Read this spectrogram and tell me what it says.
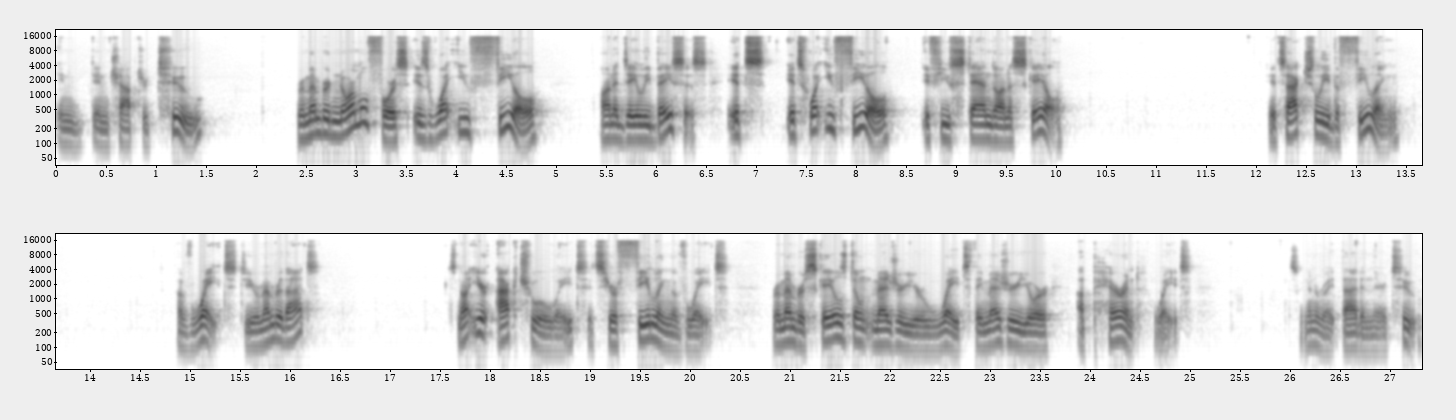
in, in chapter 2, remember normal force is what you feel on a daily basis. It's, it's what you feel if you stand on a scale. It's actually the feeling of weight. Do you remember that? It's not your actual weight, it's your feeling of weight. Remember, scales don't measure your weight, they measure your apparent weight. So I'm going to write that in there too.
